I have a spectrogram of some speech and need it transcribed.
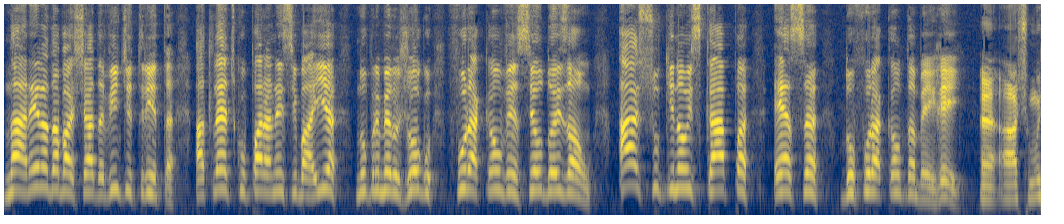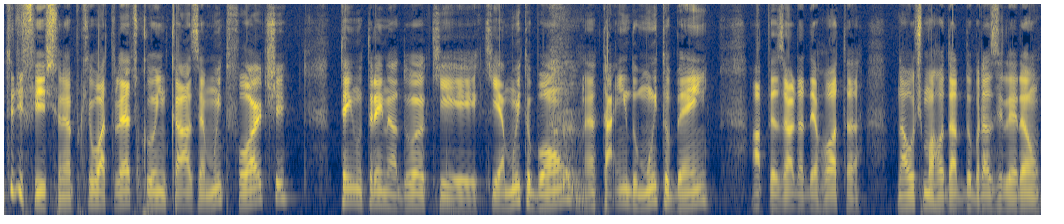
Na Arena da Baixada 20 e 30, Atlético Paranense e Bahia, no primeiro jogo, Furacão venceu 2 a 1 Acho que não escapa essa do Furacão também, Rei. É, acho muito difícil, né? Porque o Atlético em casa é muito forte, tem um treinador que, que é muito bom, né? Tá indo muito bem. Apesar da derrota na última rodada do Brasileirão,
